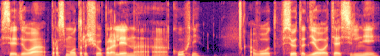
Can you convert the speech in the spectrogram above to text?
все дела, просмотр еще параллельно кухни, вот, все это делало тебя сильней,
